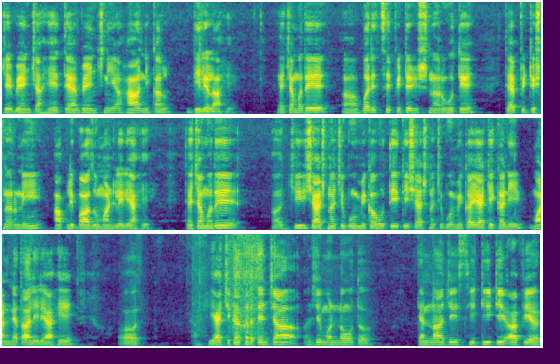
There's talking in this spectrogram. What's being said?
जे बेंच आहे त्या बेंचनी हा निकाल दिलेला आहे. याच्यामध्ये बरेचसे पिटिशनर होते. त्या पिटिशनरनी आपली बाजू मांडलेली आहे. त्याच्यामध्ये जी शासनाची भूमिका होती ती शासनाची भूमिका या ठिकाणी मांडण्यात आलेली आहे. याचिकाकर्त्यांच्या जे म्हणणं होतं त्यांना जे सी टी टी अफेअर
